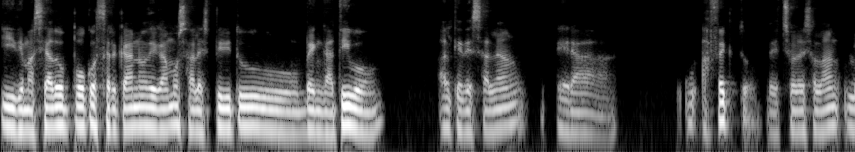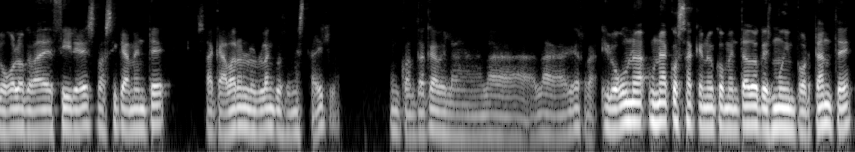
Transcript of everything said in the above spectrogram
y demasiado poco cercano, digamos, al espíritu vengativo al que de Salin era, afecto. De hecho, de Salán luego lo que va a decir es básicamente se acabaron los blancos en esta isla en cuanto acabe la, guerra. Y luego una, cosa que no he comentado que es muy importante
